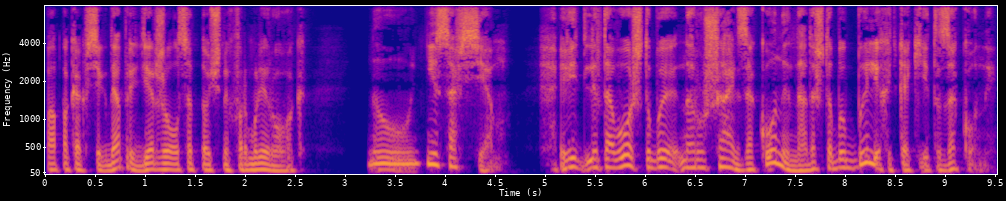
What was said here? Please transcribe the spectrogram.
Папа, как всегда, придерживался точных формулировок. «Ну, не совсем. Ведь для того, чтобы нарушать законы, надо, чтобы были хоть какие-то законы.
